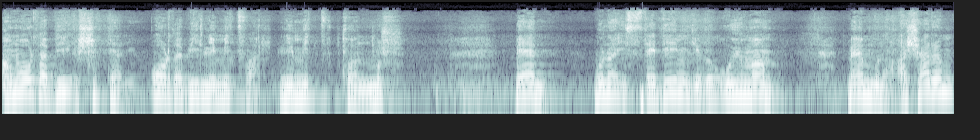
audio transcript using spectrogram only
Ama orada bir ışık yanıyor. Orada bir limit var. Limit konmuş. Ben buna istediğim gibi uymam. Ben bunu aşarım.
